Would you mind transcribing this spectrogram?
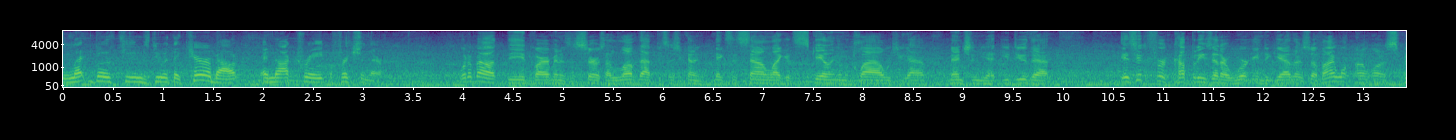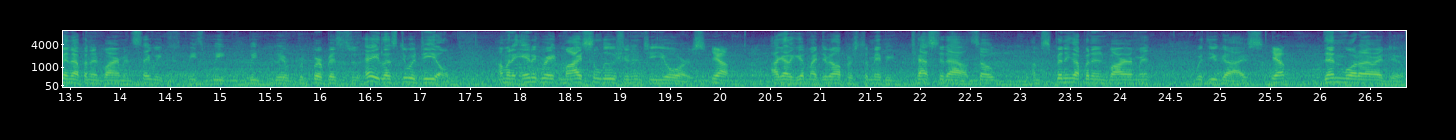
let both teams do what they care about and not create a friction there. What about the environment as a service? I love that position, kind of makes it sound like it's scaling in the cloud, which you have mentioned, you, you do that. Is it for companies that are working together? So if I want, I want to spin up an environment, say we, we, we, we, we're, businesses, hey, let's do a deal. I'm going to integrate my solution into yours. Yeah. I got to get my developers to maybe test it out. So I'm spinning up an environment with you guys. Yep. Then what do I do?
